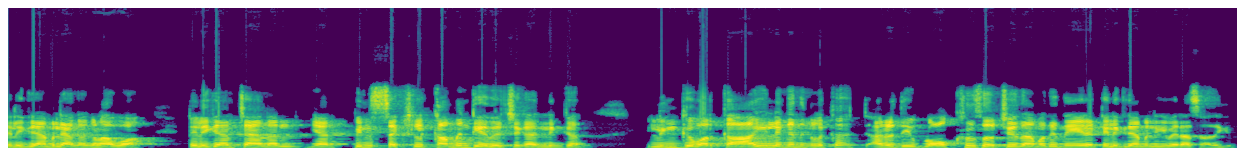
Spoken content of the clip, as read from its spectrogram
ടെലിഗ്രാമിലെ അംഗങ്ങളാവുക. ടെലിഗ്രാം ചാനൽ ഞാൻ പിൻ സെക്ഷനിൽ കമന്റ് ചെയ്ത് വെച്ചേക്കാം ലിങ്ക് ലിങ്ക് വർക്ക് ആയില്ലെങ്കിൽ നിങ്ങൾക്ക് അനവധി വ്ളോഗ്സ് സെർച്ച് ചെയ്താൽ മതി. നേരെ ടെലിഗ്രാമിലേക്ക് വരാൻ സാധിക്കും.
